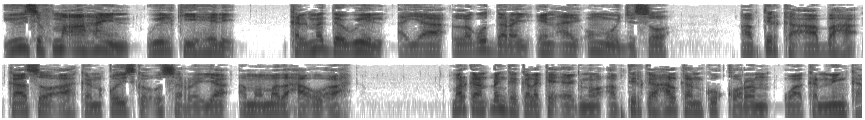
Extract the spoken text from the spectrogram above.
Yuusuf ma ahayn wiilkii heli. Kelmadda wiil ayaa lagu daray in ay u muujiso abtirka aabbaha kaasoo ah kan qoyska u sarreeya ama madaxa u ah markaan dhanka kale ka eegno abtirka halkan ku qoran waa kan ninka.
